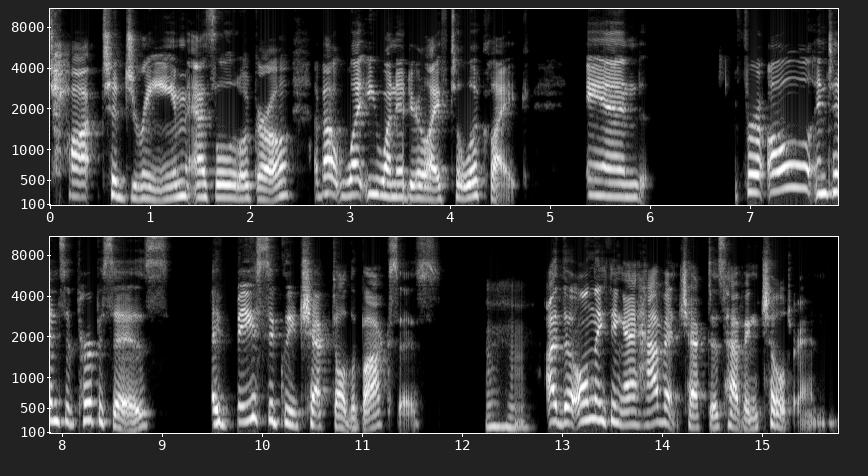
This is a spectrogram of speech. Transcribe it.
taught to dream as a little girl about what you wanted your life to look like. And for all intensive purposes, I basically checked all the boxes. Mm-hmm. Uh, the only thing I haven't checked is having children.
